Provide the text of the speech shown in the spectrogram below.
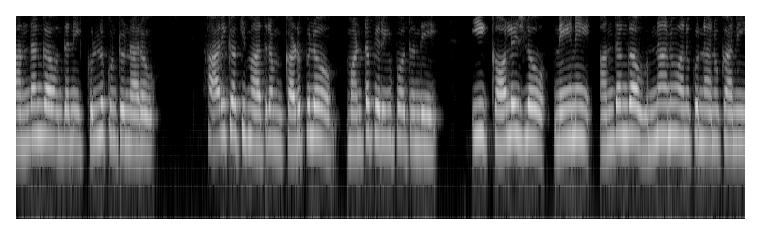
అందంగా ఉందని కుళ్ళుకుంటున్నారు. హారికకి మాత్రం కడుపులో మంట పెరిగిపోతుంది. ఈ కాలేజ్‌లో నేనే అందంగా ఉన్నాను అనుకున్నాను కానీ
